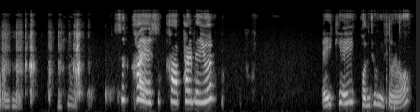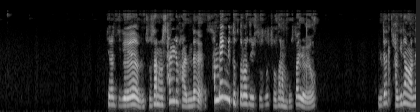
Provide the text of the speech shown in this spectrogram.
잠시만요. 스카의 스카 8배율 AK 권총이 있어요. 제가 지금 저 사람을 살려가는데 300m 떨어져 있어서 저 사람 못 살려요. 일단 자기장 안에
